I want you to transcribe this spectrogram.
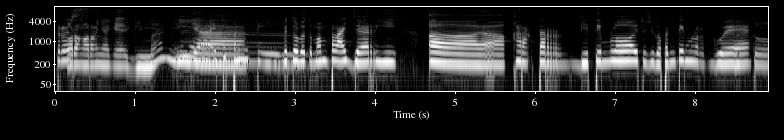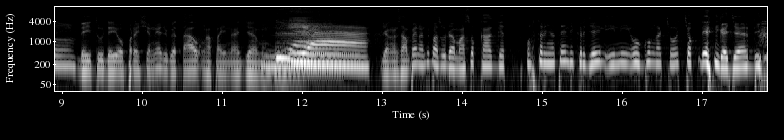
terus Orang-orangnya kayak gimana? iya itu penting betul betul mempelajari eh, karakter di tim lo itu juga penting menurut gue Betul. Day to day operationnya juga tahu ngapain aja mungkin. Nah. iya Jangan sampai nanti pas udah masuk kaget. Oh ternyata yang dikerjain ini. Oh gue nggak cocok deh nggak jadi.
